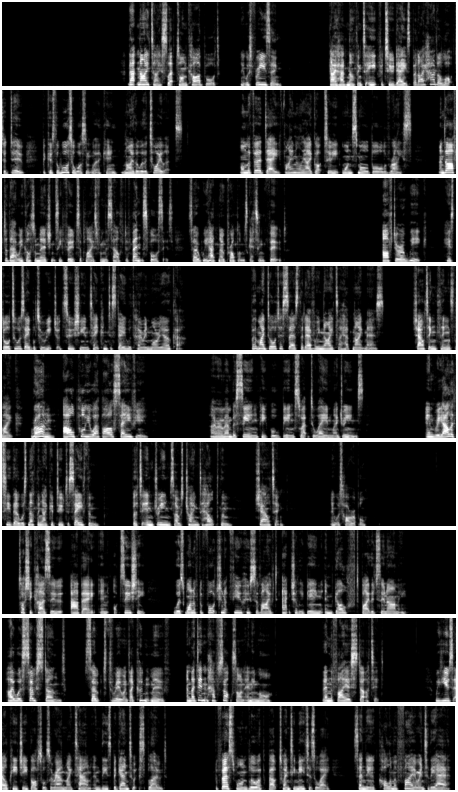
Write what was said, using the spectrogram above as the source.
That night I slept on cardboard. It was freezing. I had nothing to eat for two days, but I had a lot to do because the water wasn't working, neither were the toilets. On the third day, finally I got to eat one small ball of rice, and after that we got emergency food supplies from the Self Defense Forces, so we had no problems getting food. After a week, his daughter was able to reach Otsuchi and take him to stay with her in Morioka. But my daughter says that every night I had nightmares, shouting things like, Run! I'll pull you up, I'll save you. I remember seeing people being swept away in my dreams. In reality, there was nothing I could do to save them, but in dreams I was trying to help them, shouting. It was horrible. Toshikazu Abe in Otsuchi was one of the fortunate few who survived actually being engulfed by the tsunami. I was so stunned, soaked through, and I couldn't move, and I didn't have socks on any more. Then the fires started. We use LPG bottles around my town, and these began to explode. The first one blew up about 20 meters away, sending a column of fire into the air.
